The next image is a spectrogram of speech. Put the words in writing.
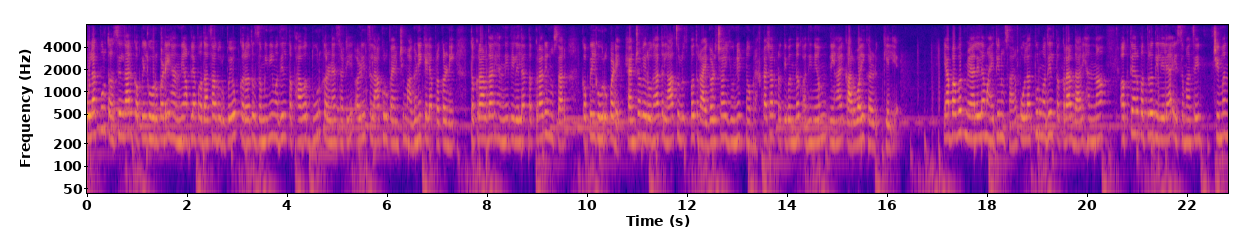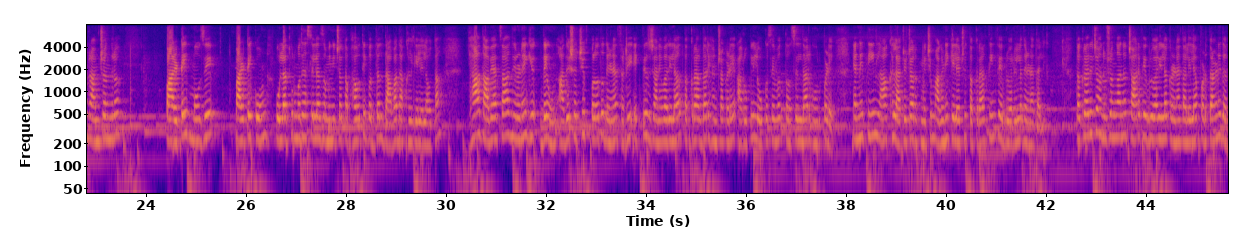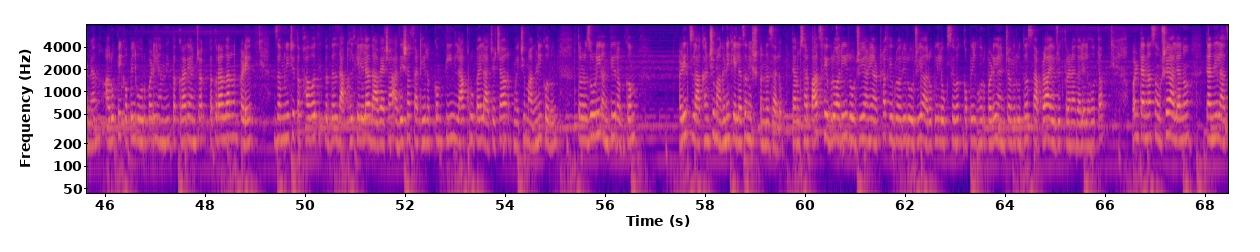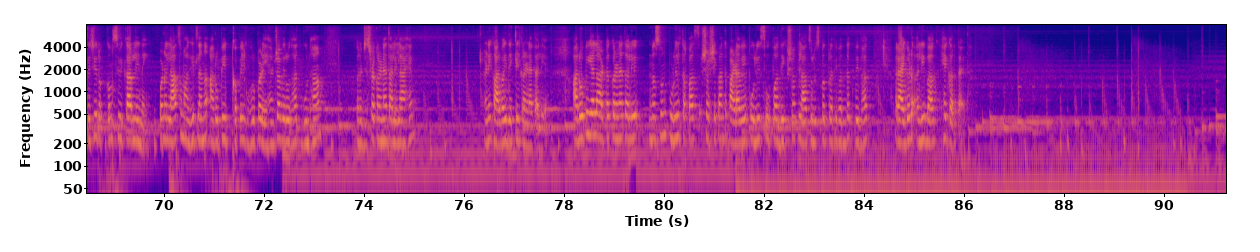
पोलादपूर तहसीलदार कपिल घोरपडे यांनी आपल्या पदाचा दुरुपयोग करत जमिनीमधील तफावत दूर करण्यासाठी अडीच लाख रुपयांची मागणी केल्याप्रकरणी तक्रारदार यांनी दिलेल्या तक्रारीनुसार कपिल घोरपडे यांच्या विरोधात लाचलुचपत रायगडच्या युनिटनं भ्रष्टाचार प्रतिबंधक अधिनियम निहाय कारवाई कर- केली आहे. याबाबत मिळालेल्या माहितीनुसार पोलादपूरमधील तक्रारदार यांना अख्त्यारपत्र दिलेल्या इसमाचे चिमन रामचंद्र पार्टे मौजे पार्टे कोंड पोलादपूरमध्ये असलेल्या जमिनीच्या तफावतीबद्दल दावा दाखल केलेला होता. ह्या दाव्याचा निर्णय घे देऊन आदेशाची प्रत देण्यासाठी एकतीस जानेवारीला तक्रारदार यांच्याकडे आरोपी लोकसेवक तहसीलदार घोरपडे यांनी तीन लाख लाचेच्या रकमेची मागणी केल्याची तक्रार तीन फेब्रुवारीला देण्यात आली. तक्रारीच्या अनुषंगानं चार फेब्रुवारीला करण्यात आलेल्या पडताळणी दरम्यान आरोपी कपिल घोरपडे यांनी तक्रार यांच्या तक्रारदारांकडे जमिनीची तफावतबद्दल दाखल केलेल्या दाव्याच्या आदेशासाठी रक्कम तीन लाख रुपये लाचेच्या रकमेची मागणी करून तडजोडी अंती रक्कम अडीच लाखांची मागणी केल्याचं निष्पन्न झालं. त्यानुसार पाच फेब्रुवारी रोजी आणि अठरा फेब्रुवारी रोजी आरोपी लोकसेवक कपिल घोरपडे यांच्याविरुद्ध सापळा आयोजित करण्यात आलेला होता. पण त्यांना संशय आल्यानं त्यांनी लाचेची रक्कम स्वीकारली नाही. पण लाच मागितल्यानं आरोपी कपिल घोरपडे यांच्या विरोधात गुन्हा रजिस्टर करण्यात आलेला आहे आणि कारवाई देखील करण्यात आली आहे. आरोपी याला अटक करण्यात आली नसून पुढील तपास शशिकांत पाडावे पोलीस उपअधीक्षक लाचलुचपत प्रतिबंधक विभाग रायगड अलिबाग हे करतायत.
